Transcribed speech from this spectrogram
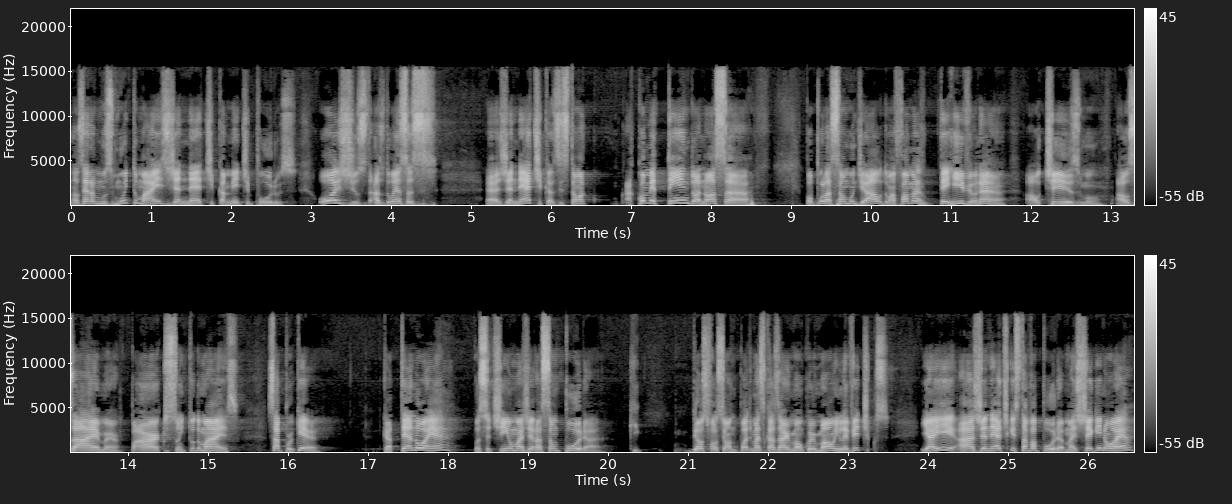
Nós éramos muito mais geneticamente puros. Hoje, as doenças é, genéticas estão acometendo a nossa população mundial de uma forma terrível, né? Autismo, Alzheimer, Parkinson e tudo mais. Sabe por quê? Porque até Noé você tinha uma geração pura. Que Deus falou assim: ó, não pode mais casar irmão com irmão em Levíticos. E aí a genética estava pura, mas chega em Noé,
